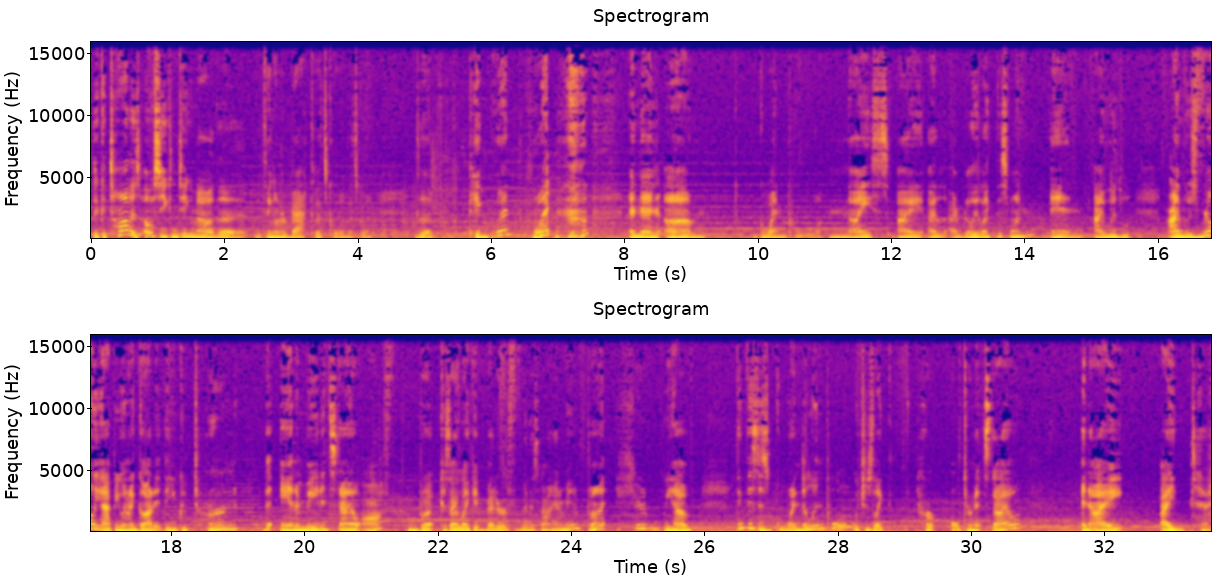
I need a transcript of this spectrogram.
The katanas, oh, so you can take them out of the, the thing on her back. That's cool, that's cool. The pig Gwen? What? and then, um, Gwenpool. Nice. I, I, I really like this one, and I would I was really happy when I got it that you could turn the animated style off, but because I like it better when it's not animated. But here we have, I think this is Gwendolyn Poole, which is like her alternate style, and I, I,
